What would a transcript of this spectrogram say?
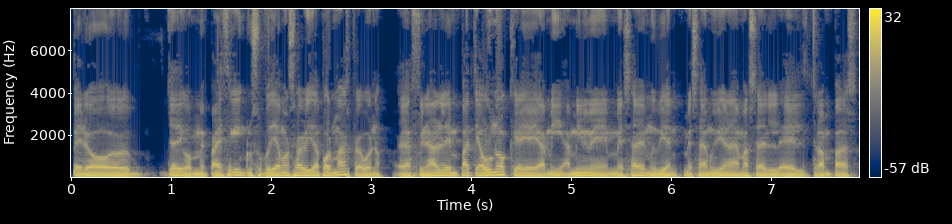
pero ya digo, me parece que incluso podíamos haber ido por más, pero bueno, al final el empate a uno que a mí, a mí me, sabe muy bien, me sabe muy bien, además el, el Trampas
